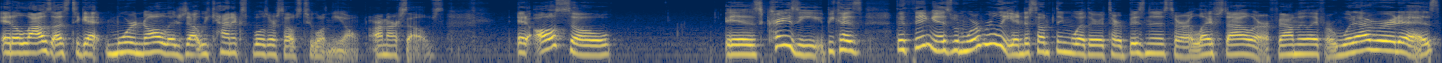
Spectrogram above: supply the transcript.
it allows us to get more knowledge that we can't expose ourselves to on the own on ourselves. It also is crazy because the thing is when we're really into something whether it's our business or our lifestyle or our family life or whatever it is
